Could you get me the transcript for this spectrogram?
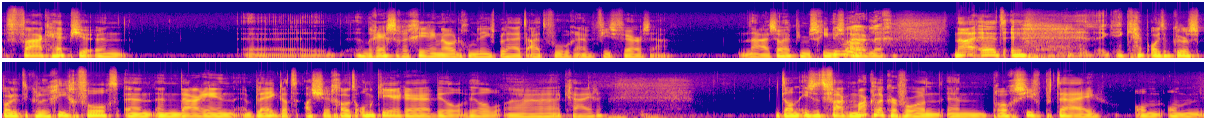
vaak heb je een, uh, een rechtse regering nodig om linksbeleid uit te voeren en vice versa. Nou, zo heb je misschien Die dus ook. uitleggen. Nou, het, ik, ik, heb ooit een cursus politicologie gevolgd. En, en daarin bleek dat als je grote omkeren wil, wil uh, krijgen. dan is het vaak makkelijker voor een, een progressieve partij om, om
